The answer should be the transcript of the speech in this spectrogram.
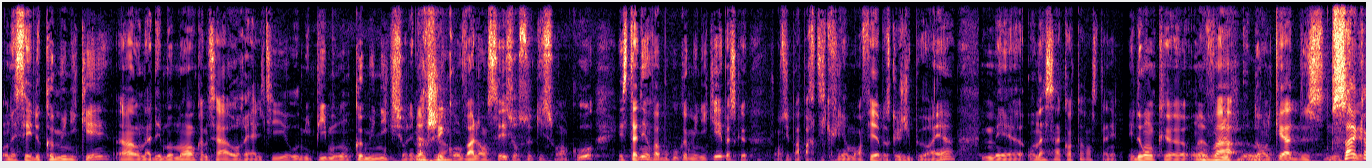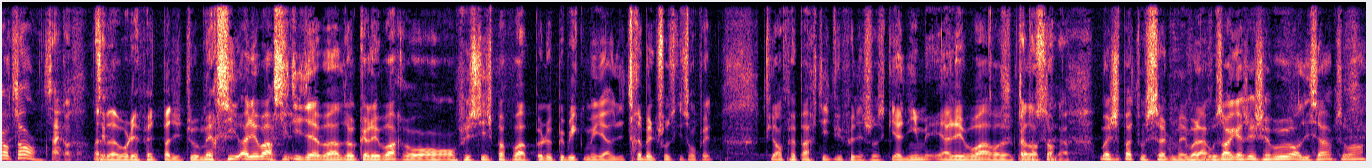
on essaye de communiquer hein. on a des moments comme ça au Realty, au MIPIM où on communique sur les Bien marchés qu'on va lancer, sur ceux qui sont en cours. Et cette année, on va beaucoup communiquer parce que j'en suis pas particulièrement fier parce que j'y peux rien, mais euh, on a 50 ans cette année. Et donc, euh, on Bah, va les- dans le cadre de, de 50 ces- ans 50 ans. Ah ben, vous les faites pas du tout. Merci. Allez voir Citizen. hein. donc allez voir. On, on fustige parfois un peu le public, mais il y a des très belles choses qui sont faites. Tu en fais partie. Tu fais des choses qui animent. Et allez voir euh, de temps en temps. hein. Moi, je suis pas tout seul, mais voilà. Vous engagez chez vous, on dit ça souvent?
